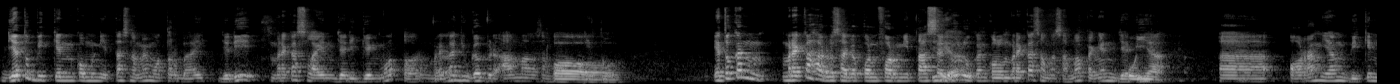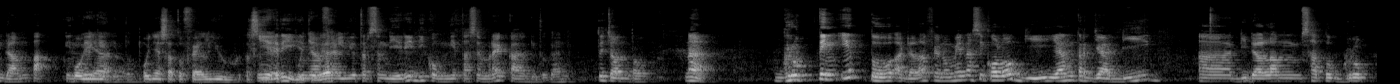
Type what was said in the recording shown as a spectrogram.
dia tuh bikin komunitas namanya motor baik jadi mereka selain jadi geng motor mereka juga beramal sama Oh. itu itu kan mereka harus ada konformitasnya Iya. dulu kan kalau mereka sama-sama pengen jadi Punya eh, orang yang bikin dampak punya kayak gitu. punya satu value tersendiri iya, gitu punya ya. value tersendiri di komunitasnya mereka gitu kan. Itu contoh. Nah grouping itu adalah fenomena psikologi yang terjadi uh, di dalam satu grup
